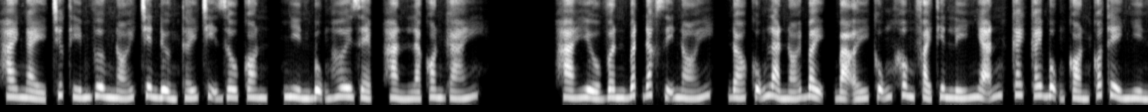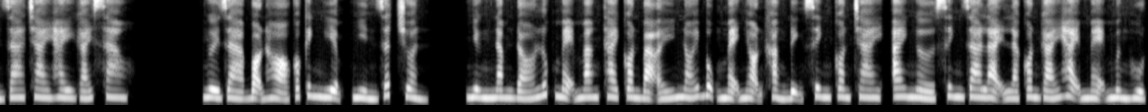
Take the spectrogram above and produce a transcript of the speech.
Hai ngày trước thím vương nói trên đường thấy chị dâu con, nhìn bụng hơi dẹp hẳn là con gái. Hà Hiểu Vân bất đắc dĩ nói, đó cũng là nói bậy, bà ấy cũng không phải thiên lý nhãn, cách cái bụng còn có thể nhìn ra trai hay gái sao. Người già bọn họ có kinh nghiệm, nhìn rất chuẩn. Nhưng năm đó lúc mẹ mang thai con bà ấy nói bụng mẹ nhọn khẳng định sinh con trai, ai ngờ sinh ra lại là con gái hại mẹ mừng hụt.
